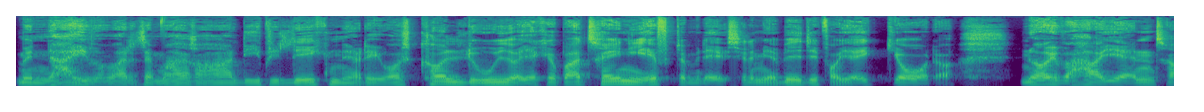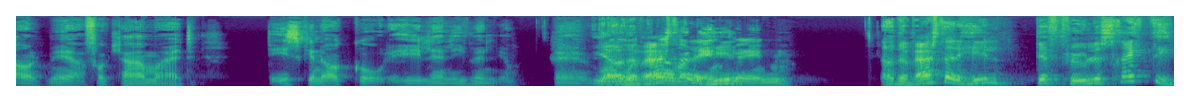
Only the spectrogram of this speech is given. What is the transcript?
men nej, hvor var det da meget rart lige blive liggende, og det er jo også koldt ude, og jeg kan jo bare træne i eftermiddag, selvom jeg ved det, for jeg ikke gjort, og nøj, hvor har hjernen travlt med at forklare mig, at det skal nok gå det hele alligevel jo. Øh, ja, og det værste, var det, det hele, og det værste af det hele, det føles rigtigt,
